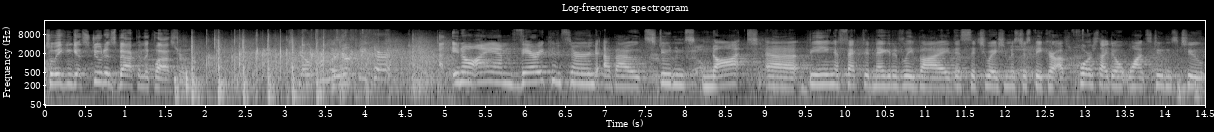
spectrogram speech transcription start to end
so we can get students back in the classroom? Mr. Speaker, you know, I am very concerned about students not uh, being affected negatively by this situation, Mr. Speaker. Of course, I don't want students to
